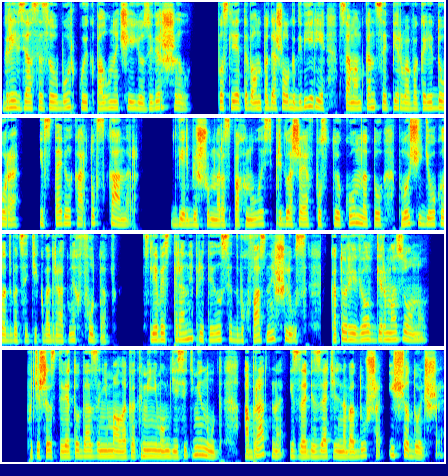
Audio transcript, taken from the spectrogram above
Грей взялся за уборку и к полуночи ее завершил. После этого он подошел к двери в самом конце первого коридора и вставил карту в сканер – Дверь бесшумно распахнулась, приглашая в пустую комнату площадью около 20 квадратных футов. С левой стороны притаился двухфазный шлюз, который вел в гермозону. Путешествие туда занимало как минимум 10 минут, обратно из-за обязательного душа еще дольше.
